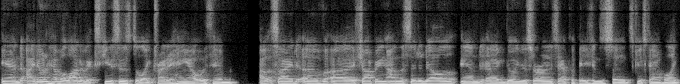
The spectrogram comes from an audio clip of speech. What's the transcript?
and I don't have a lot of excuses to like try to hang out with him outside of uh, shopping on the Citadel and uh, going to Saronis applications. So it's just kind of like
